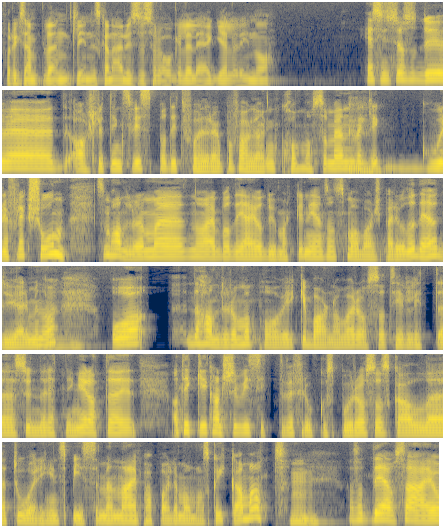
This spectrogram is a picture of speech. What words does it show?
f.eks. en klinisk ernæringsfysiolog eller lege eller lignende. Jeg syns også du eh, avslutningsvis på ditt foredrag på fagdagen kom også med en veldig god refleksjon som handler om eh, Nå er både jeg og du, Martin, i en sånn småbarnsperiode. Det er jo du, Gjermund, òg. Mm. Og det handler om å påvirke barna våre også til litt uh, sunne retninger. At, at, ikke kanskje vi sitter ved frokostbordet, og så skal toåringen spise, men nei, pappa eller mamma skal ikke ha mat. Mm. Altså det også er jo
